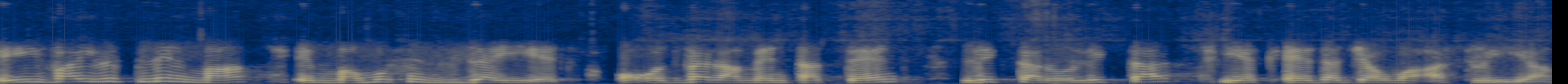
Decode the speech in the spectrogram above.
Iva jrid l-ilma imma mhux iż-żejjed, oqgħod verament attent l-iktar u l-iktar jekk qiegħda ġewwa qaslija.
